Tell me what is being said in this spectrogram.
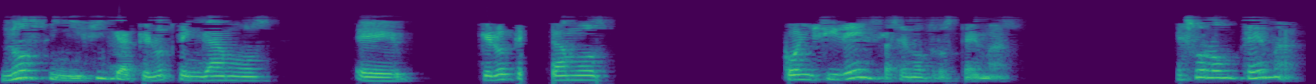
no significa que no tengamos, eh, que no tengamos coincidencias en otros temas. Es solo un tema.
